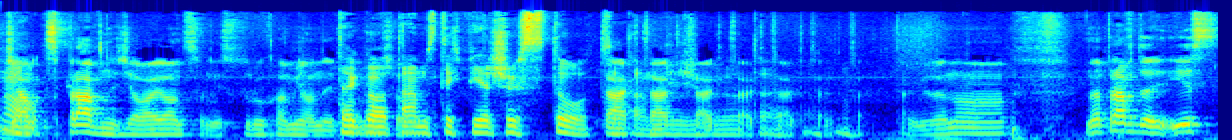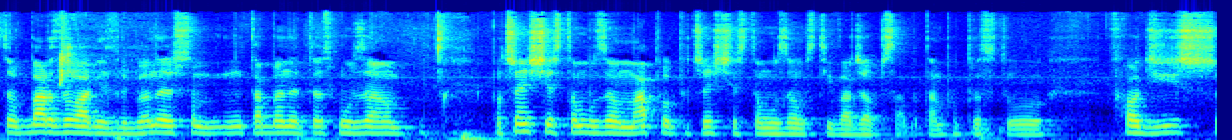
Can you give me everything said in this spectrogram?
no. dział, sprawny, działający, on jest uruchomiony. Tego tam z tych pierwszych stu. Tak tak tak, tak, tak, tak, tak, tak, tak, Także no, naprawdę jest to bardzo ładnie zrobione. Zresztą notabene to jest muzeum, po części jest to muzeum Apple, po części jest to muzeum Steve'a Jobsa, bo tam po prostu wchodzisz,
